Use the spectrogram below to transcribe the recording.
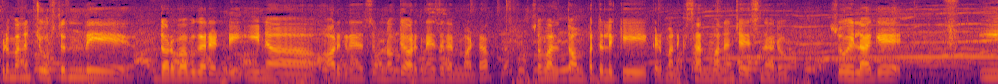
ఇప్పుడు మనం చూస్తుంది దొరబాబు గారు అండి ఈయన organiser one of the organiser అనమాట సో వాళ్ళ దంపతులకి ఇక్కడ మనకి సన్మానం చేసినారు. సో ఇలాగే ఈ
